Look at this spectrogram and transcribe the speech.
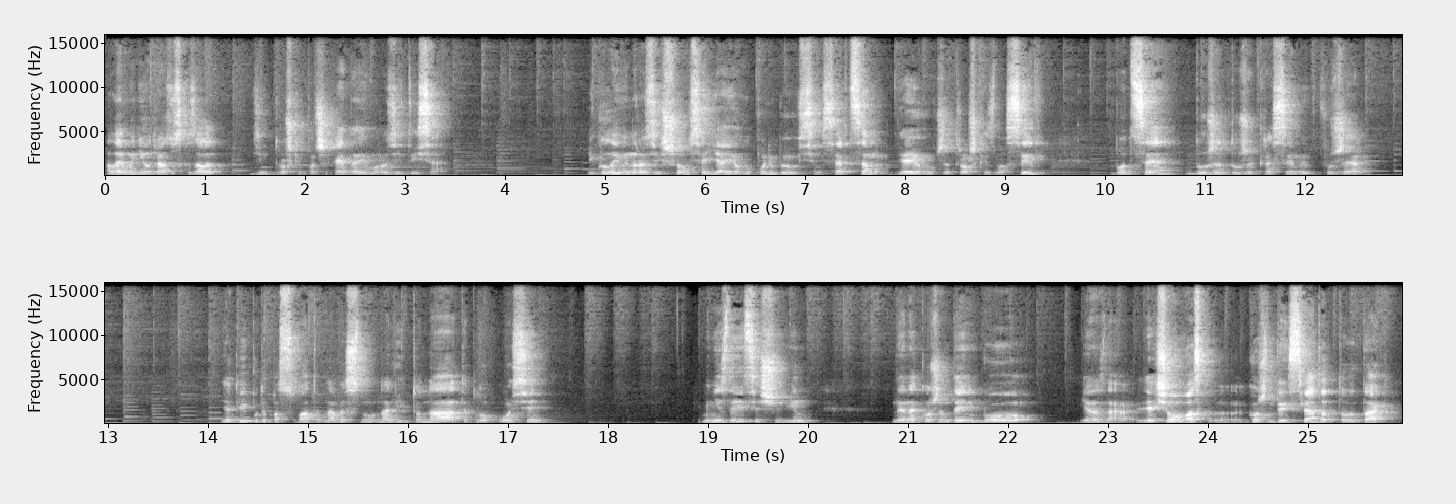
Але мені одразу сказали: Дім, трошки почекай, дай йому розійтися. І коли він розійшовся, я його полюбив всім серцем, я його вже трошки зносив, бо це дуже-дуже красивий фужер який буде пасувати на весну, на літо, на тепло осінь. Мені здається, що він не на кожен день, бо я не знаю, якщо у вас е, кожен день свято, то так,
